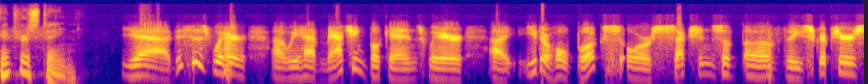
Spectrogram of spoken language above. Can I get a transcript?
Interesting. Yeah, this is where uh, we have matching bookends where uh, either whole books or sections of, of the scriptures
